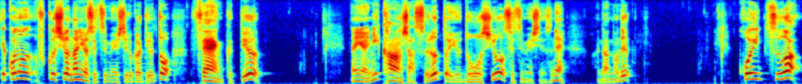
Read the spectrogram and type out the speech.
で、この副詞は何を説明しているかというと、thank っていう何々に感謝するという動詞を説明してるんですね。なので、こいつは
